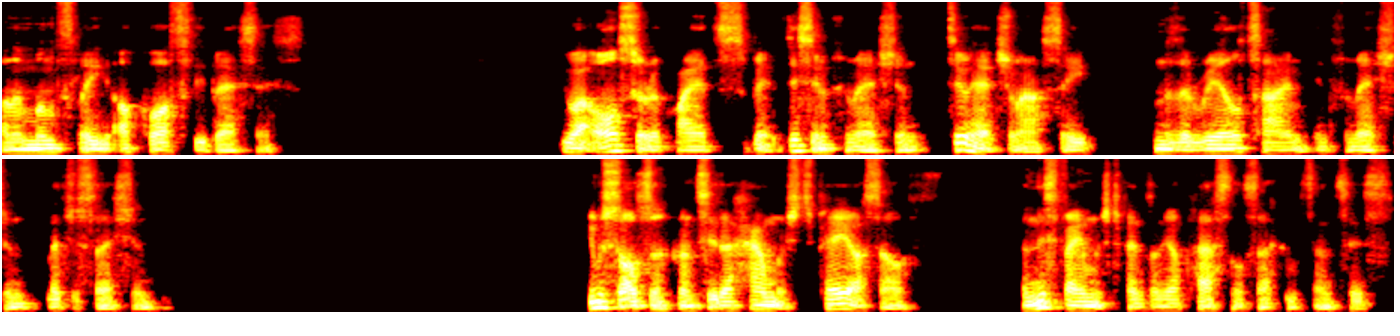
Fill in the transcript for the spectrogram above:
on a monthly or quarterly basis. You are also required to submit this information to HMRC under the real time information legislation. You must also consider how much to pay yourself, and this very much depends on your personal circumstances.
